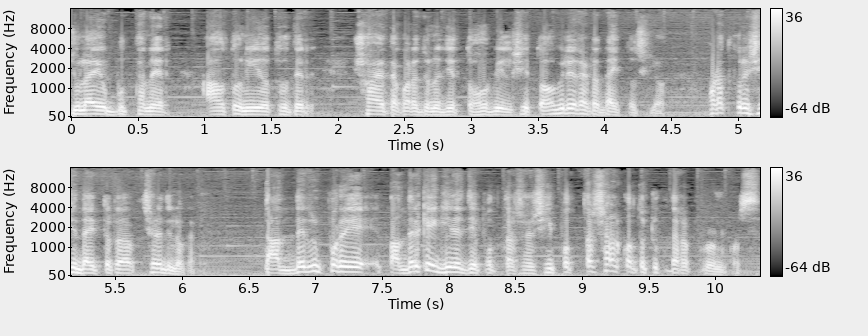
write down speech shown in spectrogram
জুলাই অভ্যুত্থানের আহত নিহতদের সহায়তা করার জন্য যে তহবিল, সেই তহবিলের একটা দায়িত্ব ছিল। হঠাৎ করে সেই দায়িত্বটা ছেড়ে দিল কেন? তাদের উপরে, তাদেরকে ঘিরে যে প্রত্যাশা, সেই প্রত্যাশার কতটুকু তারা পূরণ করছে?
